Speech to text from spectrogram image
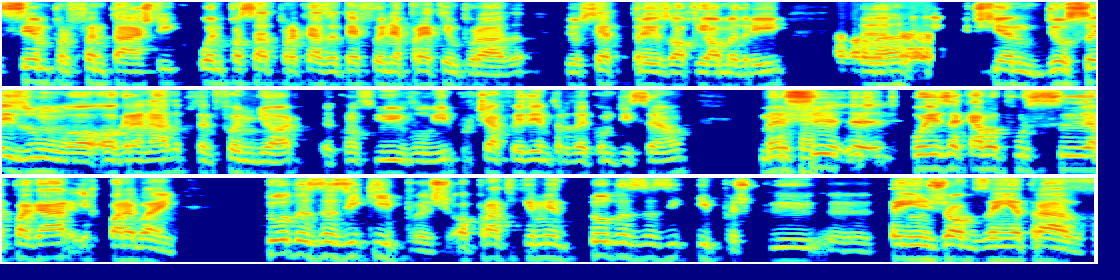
sempre fantástico, o ano passado por acaso até foi na pré-temporada, deu 7-3 ao Real Madrid, é este ano deu 6-1 ao, ao, Granada, portanto foi melhor, conseguiu evoluir porque já foi dentro da competição. Mas uh, depois acaba por se apagar e repara bem, todas as equipas, ou praticamente todas as equipas que uh, têm jogos em atraso,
